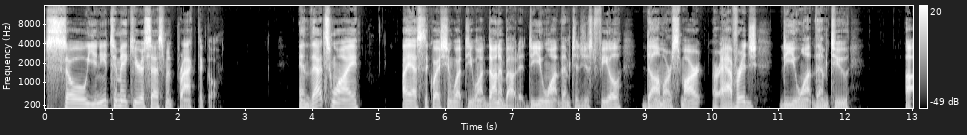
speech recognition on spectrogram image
So you need to make your assessment practical, and that's why I asked the question: What do you want done about it? Do you want them to just feel dumb or smart or average? Do you want them to uh,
